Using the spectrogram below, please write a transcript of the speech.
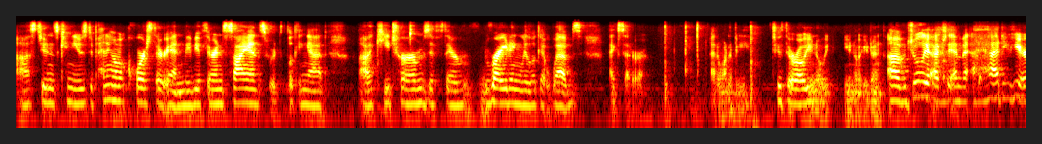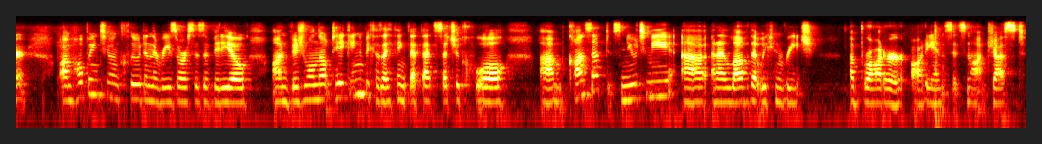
uh, students can use depending on what course they're in. Maybe if they're in science, we're looking at uh, key terms. If they're writing, we look at webs, etc. I don't want to be too thorough. You know, you know what you're doing. Um, Julia, actually, I, meant, I had you here. I'm hoping to include in the resources a video on visual note taking because I think that that's such a cool um, concept. It's new to me, uh, and I love that we can reach a broader audience. It's not just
